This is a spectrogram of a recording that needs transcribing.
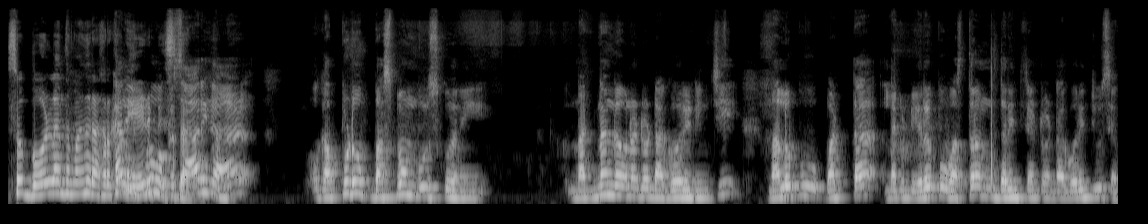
సో బోల్డ్ అంతమంది రకరకాల ఏడిపిస్తారు. ఒకసారిగా ఒకప్పుడు భస్మం పూసుకొని నగ్నంగా ఉన్నటువంటి అఘోరి నుంచి నలుపు బట్ట లేకుంటే ఎరుపు వస్త్రం ధరించినటువంటి అఘోరిని చూసాం.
